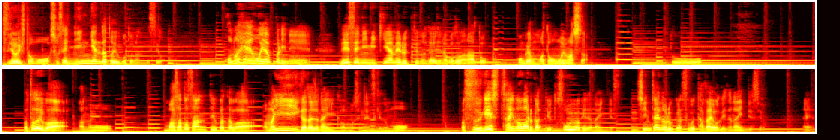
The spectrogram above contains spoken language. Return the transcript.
強い人も、所詮人間だということなんですよ。この辺をやっぱりね、冷静に見極めるっていうのは大事なことだなと、今回もまた思いました。と、まあ、例えば、あの、まさとさんっていう方は、あんまいい言い方じゃないかもしれないですけども、まあ、すげえ才能があるかっていうとそういうわけじゃないんです。身体能力がすごい高いわけじゃないんですよ。ね、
